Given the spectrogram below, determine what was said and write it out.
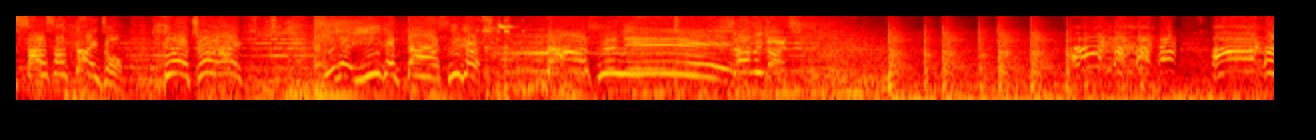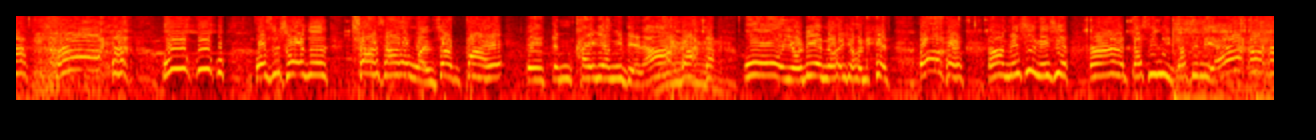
沙带走，给我出来！我要一个打十个，打死你！啊哈哈哈！啊哈啊！呜呼！我是说的莎莎的晚上怕哎哎灯开亮一点啊！哦，有练哦，有练哦啊！没事没事啊，打死你打死你啊！哈哈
